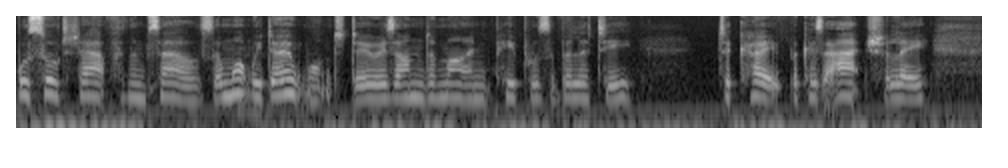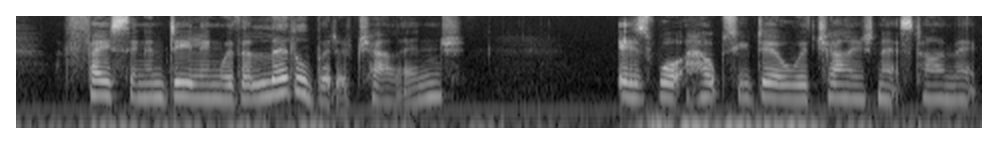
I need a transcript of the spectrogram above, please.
will sort it out for themselves. And what we don't want to do is undermine people's ability to cope because actually facing and dealing with a little bit of challenge is what helps you deal with challenge next time. It,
